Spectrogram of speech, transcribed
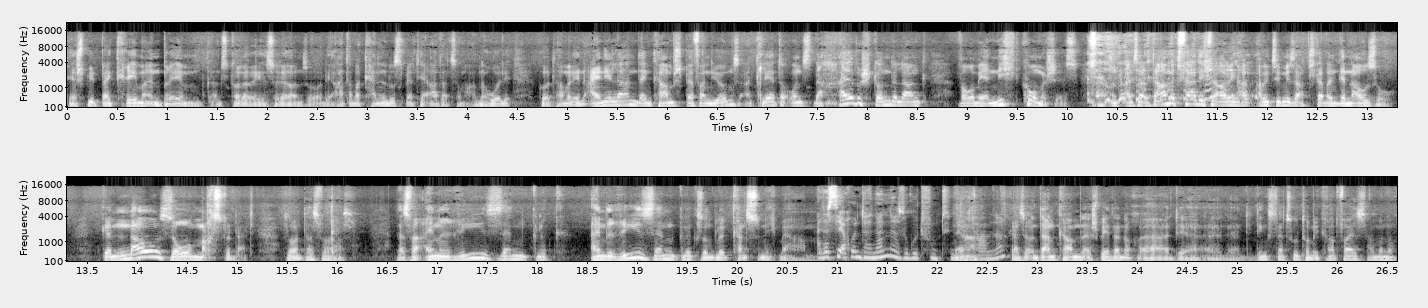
der spielt bei Kremer in Bremen, ganz toller Regisseur und so. Der hat aber keine Lust mehr Theater zu machen. hol, gut, haben wir den eingeladen, dann kam Stefan Jürgens, erklärte uns eine halbe Stunde lang, warum er nicht komisch ist. Und als er damit fertig war, habe hab ich zu ihm gesagt, Stefan, genau so. Genau so machst du das. So, und das war's. Das war ein Riesenglück. Ein Riesenglück, so ein Glück kannst du nicht mehr haben. Dass die auch untereinander so gut funktioniert ja, haben, ne? Ganze, und dann kam später noch äh, der, äh, der, der Dings dazu, Tommy Krabweis haben wir noch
